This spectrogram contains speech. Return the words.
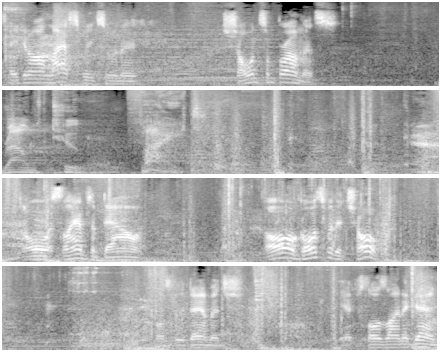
Taking on last week's winner. Showing some promise. Round two. Fight. Oh, slams him down. Oh, goes for the choke. The damage. He hits clothesline again.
